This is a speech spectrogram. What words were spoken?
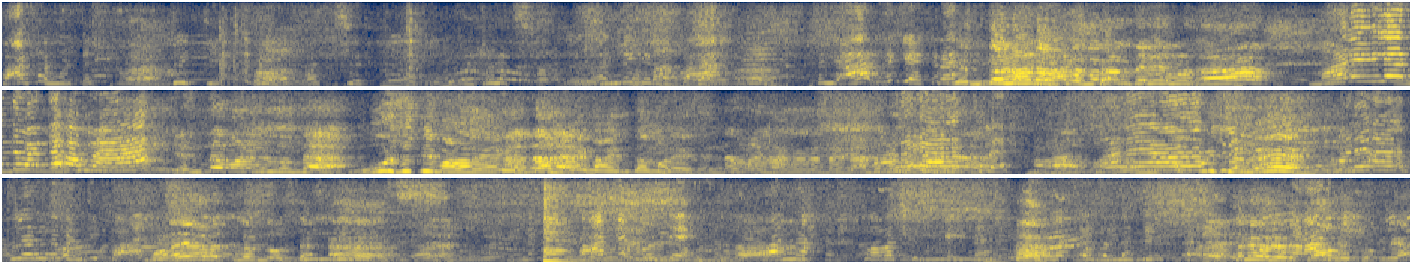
பாட்டை விட்டு தூக்கி வச்சு வந்தீங்களாப்பா? யாருன்னு கேக்குறேன்? எந்த நாடை விட்டு வந்த தெரியுமாடா மலையில இருந்து வந்தவப்பா. எந்த மலையில வந்த? ஊர் சுத்தி மலை எந்த மலை? நான் எந்த மலை? எந்த மலை? நாங்க கண்ட நாட்டு மலையாளத்துல. அப்படி மலையாளத்துல. சொல்லு. மலையாளத்துல இருந்து வந்திப்பா மலையாளத்துல இருந்து வந்தேன் பாட்டை பண்ண கையில. எத்தனை பேர் எடுத்தா அவனை தூக்கலையா?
